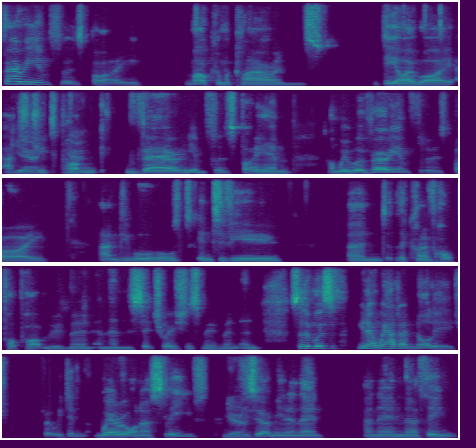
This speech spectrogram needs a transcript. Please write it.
very influenced by malcolm mclaren's diy attitude to yeah. punk very influenced by him and we were very influenced by andy warhol's interview and the kind of whole pop art movement and then the situationist movement and so there was you know we had our knowledge but we didn't wear it on our sleeves Yeah. you see what i mean and then and then i think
